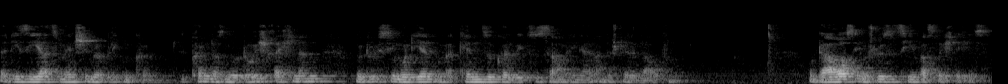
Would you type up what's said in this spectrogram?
äh, die Sie als Menschen überblicken können. Sie können das nur durchrechnen, nur durchsimulieren, um erkennen zu können, wie Zusammenhänge an der Stelle laufen. Und daraus eben Schlüsse ziehen, was richtig ist.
